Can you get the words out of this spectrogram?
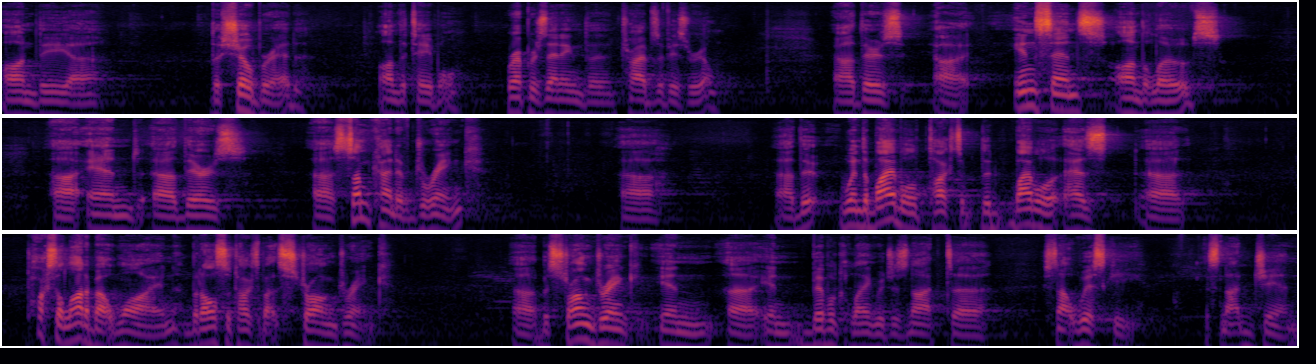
on the, uh, the showbread on the table, representing the tribes of Israel. Uh, there's uh, incense on the loaves, uh, and uh, there's uh, some kind of drink. Uh, uh, the, when the Bible talks, the Bible has uh, talks a lot about wine, but also talks about strong drink. But strong drink in in biblical language is not it's not whiskey, it's not gin.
